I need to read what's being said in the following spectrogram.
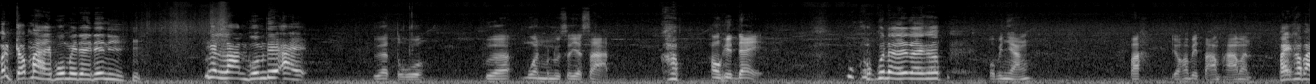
มันกลับมาให้ผมไม่ได้เด้นี่ เงินล้านผมได้ไอ้เพื่อตัวเพื่อมวลมนุษยศาสตร์ครับเฮาเฮ็ดได้ขอบคุณอะไรครับบ่เป็นหยังปะเดี๋ยวเฮาไปตามหามัน ไปครับไป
